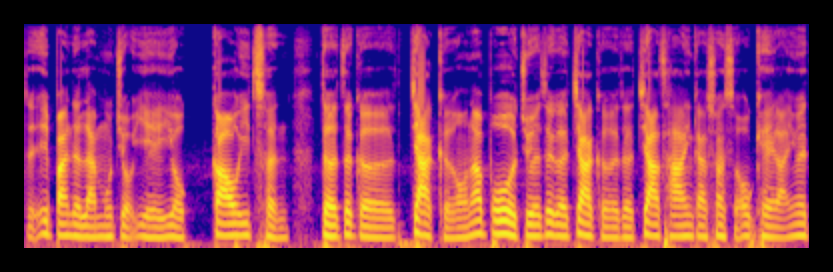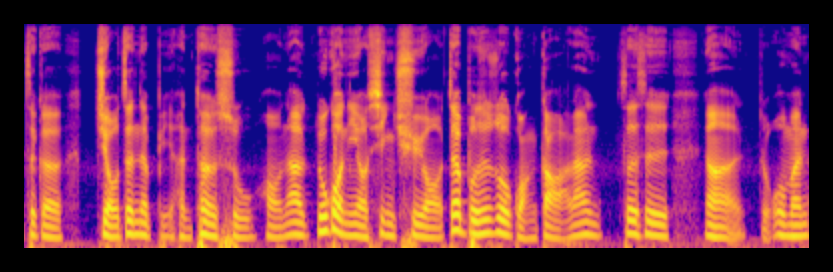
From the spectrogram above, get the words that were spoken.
的一般的兰姆酒也有。高一层的这个价格哦，那不过我觉得这个价格的价差应该算是 OK 啦，因为这个酒真的比很特殊哦。那如果你有兴趣哦，这不是做广告啊，那这是呃，我们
